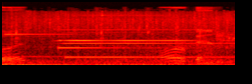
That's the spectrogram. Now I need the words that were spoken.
She was starving.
